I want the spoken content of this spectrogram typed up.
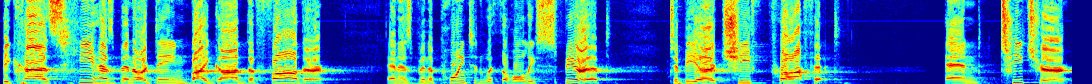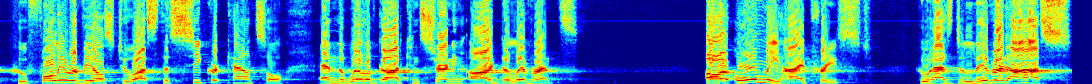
Because he has been ordained by God the Father and has been appointed with the Holy Spirit to be our chief prophet and teacher who fully reveals to us the secret counsel and the will of God concerning our deliverance. Our only high priest who has delivered us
